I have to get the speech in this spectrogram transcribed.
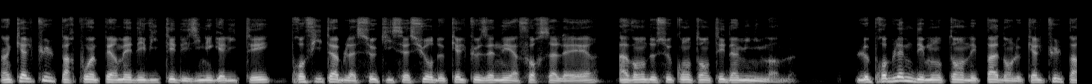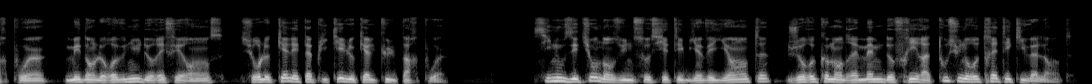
Un calcul par point permet d'éviter des inégalités, profitables à ceux qui s'assurent de quelques années à fort salaire, avant de se contenter d'un minimum. Le problème des montants n'est pas dans le calcul par point, mais dans le revenu de référence, sur lequel est appliqué le calcul par point. Si nous étions dans une société bienveillante, je recommanderais même d'offrir à tous une retraite équivalente.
